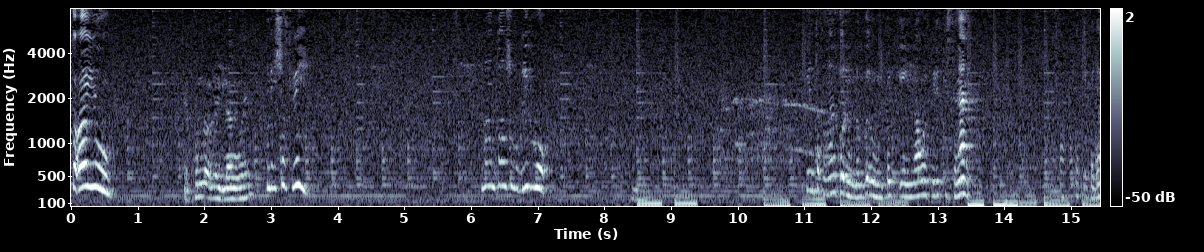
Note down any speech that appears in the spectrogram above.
kaayo. Kaya puno na ilaway. Hindi sa. Maan taon sa maglihok. Kaya takangan ko nung nagoy ang pagkailaway pilit kasangan. Sakapat ipada.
